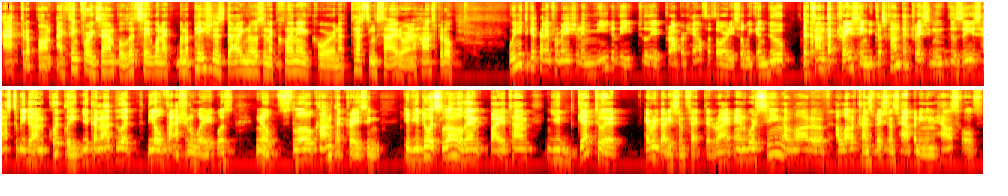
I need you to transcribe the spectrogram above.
acted upon. I think, for example, let's say when a, when a patient is diagnosed in a clinic or in a testing site or in a hospital, we need to get that information immediately to the proper health authority so we can do the contact tracing because contact tracing in the disease has to be done quickly. You cannot do it the old fashioned way. It was, you know, slow contact tracing. If you do it slow, then by the time you get to it, everybody's infected, right? And we're seeing a lot of a lot of transmissions happening in households.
